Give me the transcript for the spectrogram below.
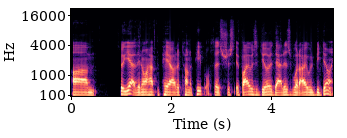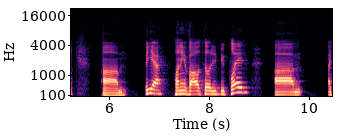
Um, so yeah, they don't have to pay out a ton of people. That's just, if I was a dealer, that is what I would be doing. Um, but yeah, plenty of volatility to be played. Um, I,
